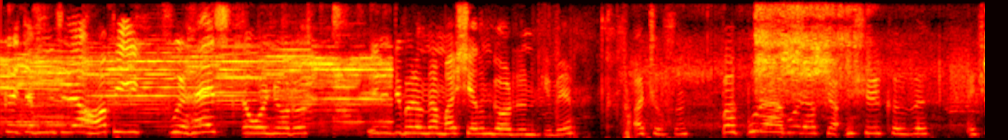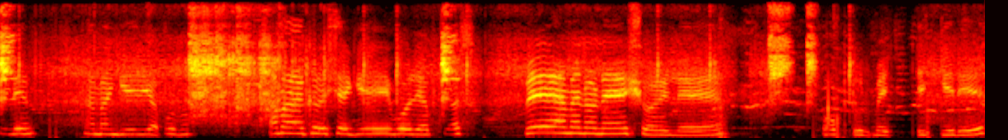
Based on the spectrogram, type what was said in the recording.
arkadaşlar bugün size Happy Fest oynuyoruz. Birinci bölümden başlayalım gördüğünüz gibi. Açılsın. Bak buraya böyle yapacakmış. Şöyle hızlı geçelim. Hemen geri yapalım. Hemen arkadaşlar geri böyle yapacağız. Ve hemen öne şöyle. Hop dur bekle geri.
